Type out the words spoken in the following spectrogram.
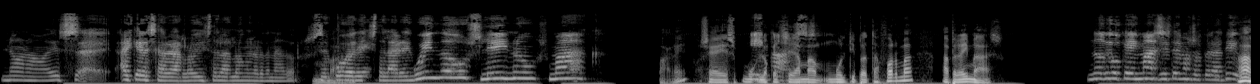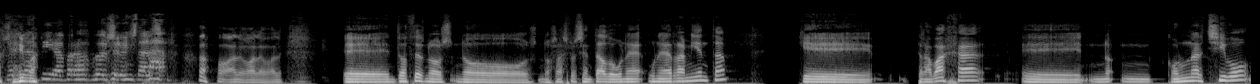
No, no, es eh, hay que descargarlo e instalarlo en el ordenador. Se Vale. puede instalar en Windows, Linux, Mac. Vale, o sea, es lo que se llama multiplataforma. Ah, pero hay más. No digo que hay más sistemas operativos, Ah, que hay hay la más. tira para podérselo instalar. vale, vale, vale. Eh, entonces nos, nos, nos has presentado una, una herramienta que trabaja eh, no- mm, con un archivo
